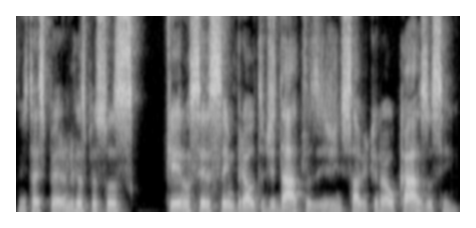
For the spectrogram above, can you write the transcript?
A gente está esperando que as pessoas queiram ser sempre autodidatas, e a gente sabe que não é o caso, assim.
